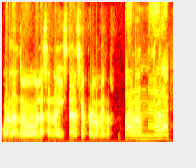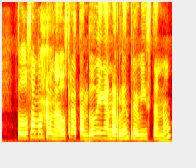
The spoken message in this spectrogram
guardando la sana distancia por lo menos? Para nada. Todos amontonados tratando de ganar la entrevista, ¿no?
